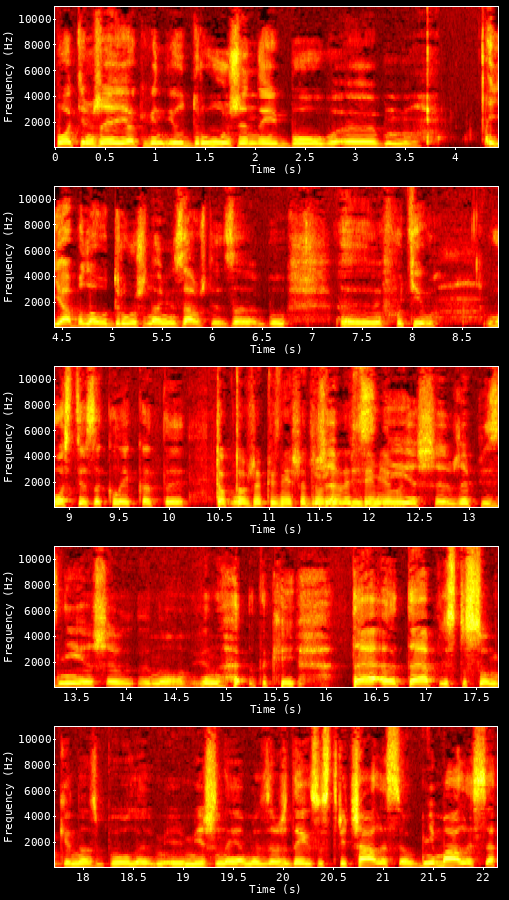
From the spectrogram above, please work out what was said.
потім, вже як він і одружений був, е, я була одружена, він завжди був, е, хотів гості закликати. Тобто вже пізніше Вже дружили сім'ями? пізніше, вже пізніше. Ну, він такий те, е, теплі стосунки в нас були між ними. Завжди їх зустрічалися, обнімалися.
